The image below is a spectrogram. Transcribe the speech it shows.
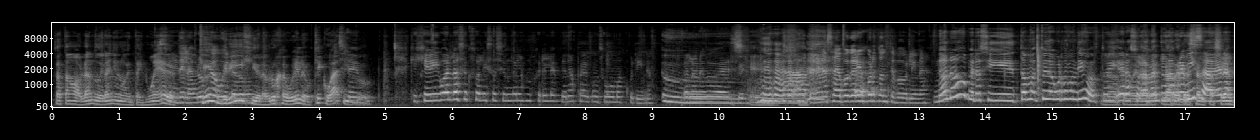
O sea, estamos hablando del año 99. Sí. De la Qué bruja Willow. brígido, la bruja Willow. Qué cuático. Que heavy igual la sexualización de las mujeres lesbianas para el consumo masculino. Uh. Es lo único que voy a decir. Sí. Ah, pero en esa época era importante, Paulina. No, no, pero si tomo, estoy de acuerdo contigo. Estoy, No, era la solamente la una premisa. Era,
